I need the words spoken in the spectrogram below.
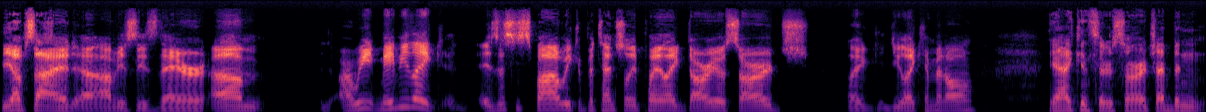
the upside uh, obviously is there. Um, are we maybe like is this a spot we could potentially play like Dario Saric? Like, do you like him at all? Yeah, I consider Saric. I've been,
